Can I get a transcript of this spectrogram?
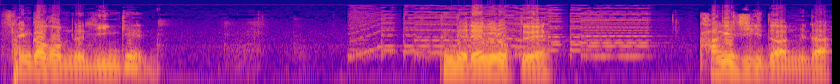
생각 없는 닌겐. 근데 레벨업도 해. 강해지기도 합니다.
